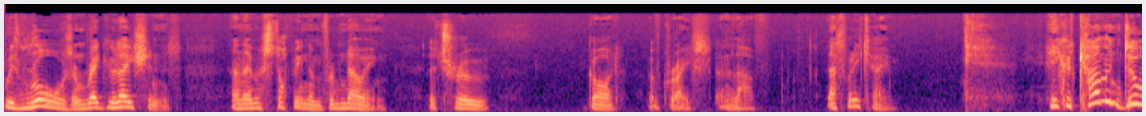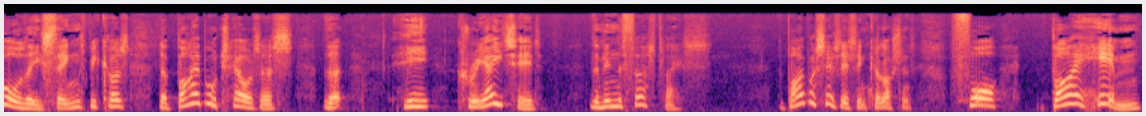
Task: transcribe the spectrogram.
with rules and regulations and they were stopping them from knowing the true God of grace and love. That's what he came. He could come and do all these things because the Bible tells us that he created them in the first place. The Bible says this in Colossians For by him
